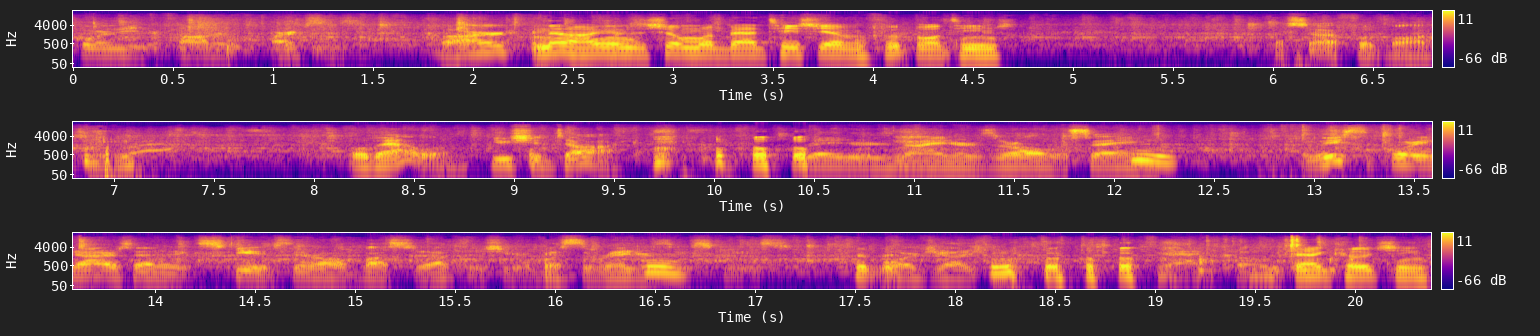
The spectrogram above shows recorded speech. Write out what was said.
poorly your father parks his car. No, I'm going to show them what bad taste you have in football teams. That's not a football team. Well, that one. You should talk. Raiders, Niners, they're all the same. At least the 49ers had an excuse. They're all busted up this year. What's the Raiders' hmm. excuse? Poor judgment. Bad coach. Bad coaching.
